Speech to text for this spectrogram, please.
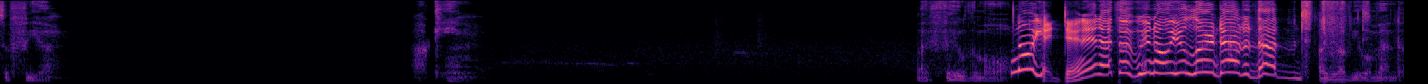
Sophia. Hakim. I failed them all. No, you didn't. I thought you know you learned how to not I love you, Amanda.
